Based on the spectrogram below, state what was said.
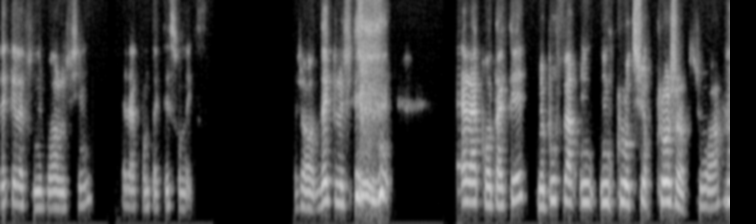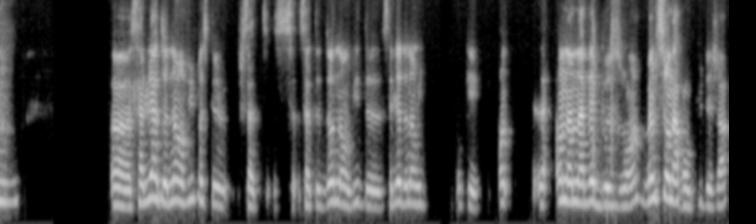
dès qu'elle a fini de voir le film, elle a contacté son ex. Genre, dès que le film. elle a contacté, mais pour faire une, une clôture, closure, tu vois. Euh, ça lui a donné envie parce que ça, ça, te donne envie de. Ça lui a donné envie. Ok, on, on en avait besoin, même si on a rompu déjà,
